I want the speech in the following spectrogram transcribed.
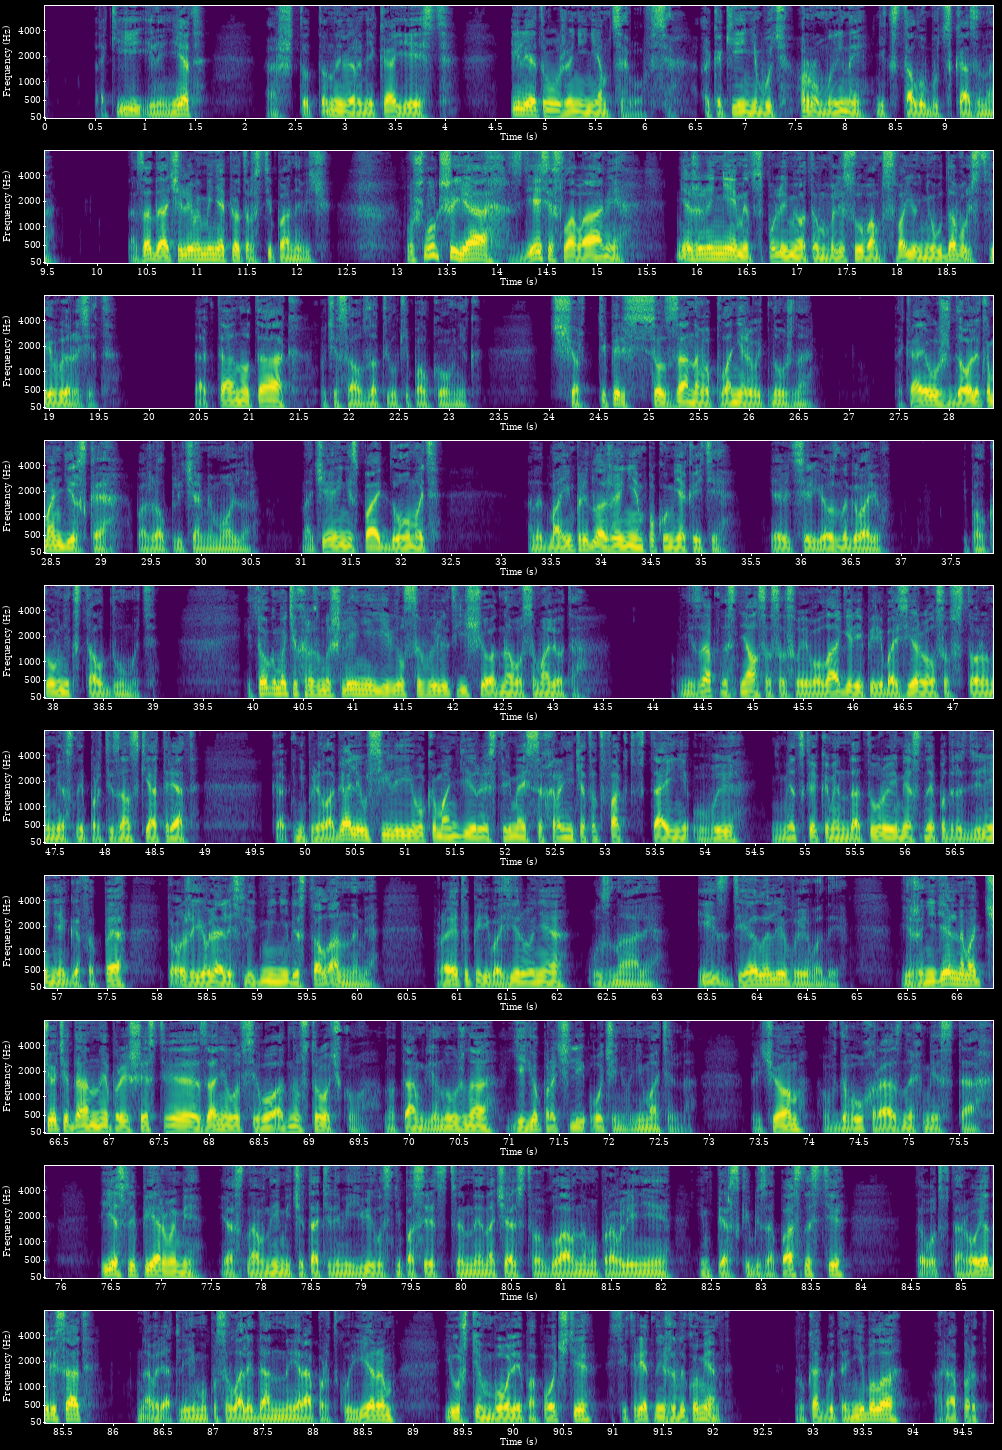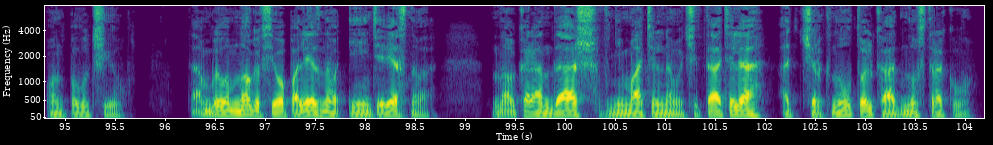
Такие или нет, а что-то наверняка есть. Или это уже не немцы вовсе, а какие-нибудь румыны, не к столу будь сказано. Озадачили вы меня, Петр Степанович. Уж лучше я здесь и словами, нежели немец с пулеметом в лесу вам свое неудовольствие выразит. Так-то оно так, почесал в затылке полковник. Черт, теперь все заново планировать нужно. Такая уж доля командирская, пожал плечами Мольнер. Ночей не спать, думать. А над моим предложением покумекайте. Я ведь серьезно говорю. И полковник стал думать. Итогом этих размышлений явился вылет еще одного самолета. Внезапно снялся со своего лагеря и перебазировался в сторону местный партизанский отряд. Как ни прилагали усилия его командиры, стремясь сохранить этот факт в тайне, увы, немецкая комендатура и местное подразделение ГФП тоже являлись людьми не бесталанными. Про это перебазирование узнали и сделали выводы. В еженедельном отчете данное происшествие заняло всего одну строчку, но там, где нужно, ее прочли очень внимательно. Причем в двух разных местах. Если первыми и основными читателями явилось непосредственное начальство в Главном управлении имперской безопасности, то вот второй адресат, навряд ли ему посылали данный рапорт курьером, и уж тем более по почте, секретный же документ. Но как бы то ни было, Рапорт он получил. Там было много всего полезного и интересного, но карандаш внимательного читателя отчеркнул только одну строку.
